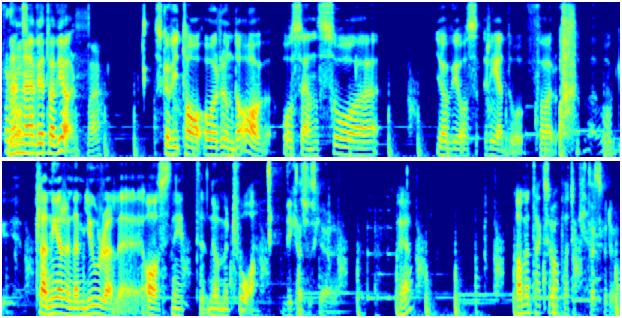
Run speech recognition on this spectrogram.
Får det Men eh, vet du vad vi gör? Nej. Ska vi ta och runda av och sen så gör vi oss redo för att planera den där mural eh, avsnitt nummer två. Vi kanske ska göra det. Ja. Ja men tack så du ha Patrik. Tack ska du ha.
